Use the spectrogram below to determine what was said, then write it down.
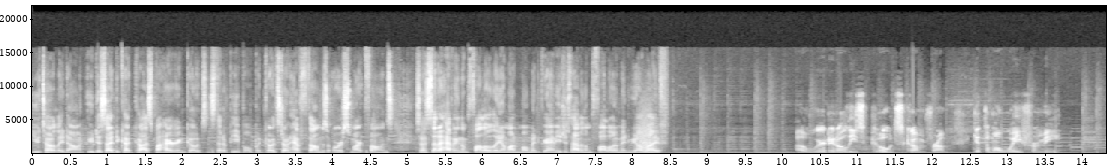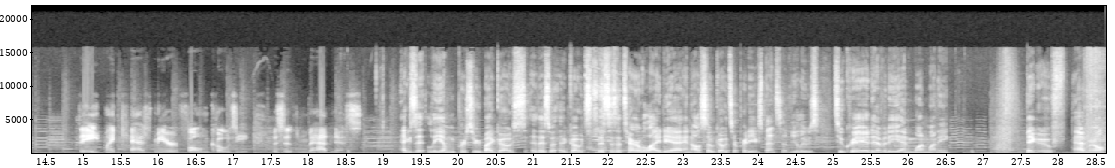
You totally don't. You decide to cut costs by hiring goats instead of people, but goats don't have thumbs or smartphones, so instead of having them follow Liam on Momentgram, you just have them follow him in real life. uh, where did all these goats come from? Get them away from me. They ate my cashmere phone cozy. This is madness. Exit Liam pursued by ghosts. This uh, goats. This is a terrible idea, and also goats are pretty expensive. You lose two creativity and one money. Big oof. Admiral.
